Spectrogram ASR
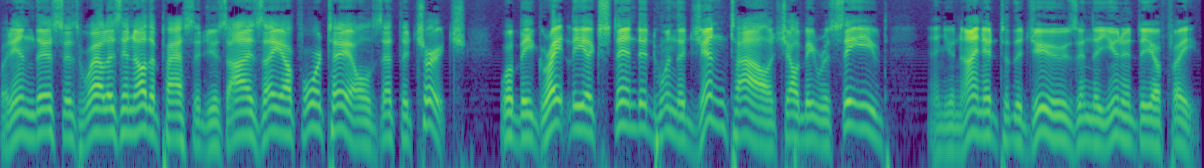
But in this, as well as in other passages, Isaiah foretells that the church will be greatly extended when the Gentiles shall be received and united to the Jews in the unity of faith.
